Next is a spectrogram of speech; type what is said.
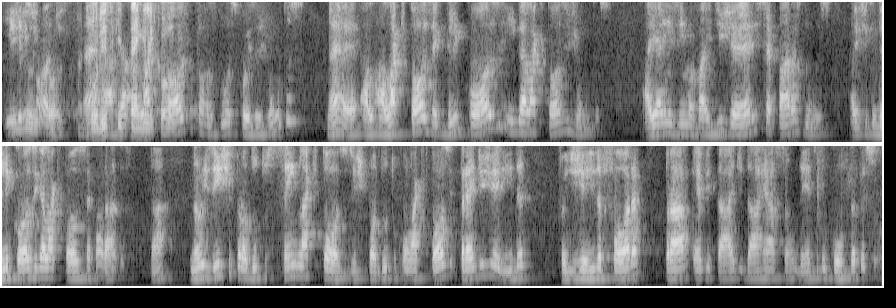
que vira... e glicose. glicose. Né? Por isso que a, tem a glicose. lactose são as duas coisas juntas né? A, a lactose é glicose e galactose juntas. Aí a enzima vai digere e separa as duas. Aí fica glicose e galactose separadas, tá? não existe produto sem lactose, existe produto com lactose pré-digerida, foi digerida fora para evitar de dar reação dentro do corpo da pessoa.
